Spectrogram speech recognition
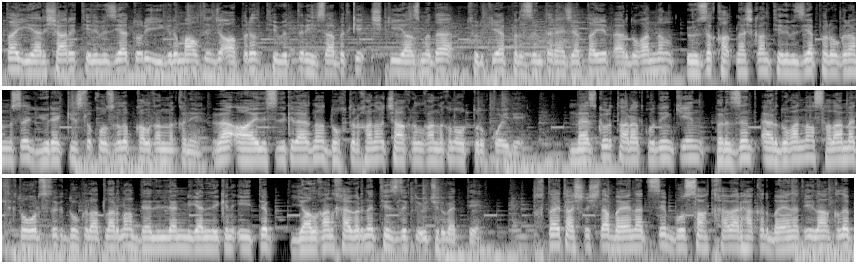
Xitoy yer shari televiziya turi 26 aprel Twitter hisobidagi ikki yozmada Turkiya prezidenti Rajab Tayyip Erdo'g'anning o'zi qatnashgan televiziya programmasi yurak kesli qo'zg'alib qolganligini va oilasidagilarning doktorxonaga chaqirilganligini o'ttirib qo'ydi. Mazkur taratqudan keyin prezident Erdo'g'anning salomatlik to'g'risidagi dokladlarning dalillanmaganligini aytib, yolg'on xabarni tezlikda o'chirib etdi. Xitoy tashqi ishlar bayonotchisi bu saxt xabar haqida bayonot e'lon qilib,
